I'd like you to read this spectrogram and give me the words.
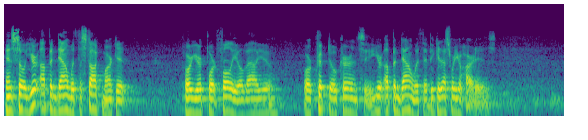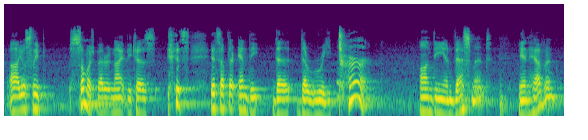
And so you're up and down with the stock market or your portfolio value or cryptocurrency. You're up and down with it because that's where your heart is. Uh, you'll sleep so much better at night because it's it's up there, and the the the return on the investment in heaven?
